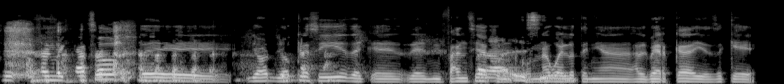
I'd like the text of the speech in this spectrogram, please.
pues, en mi caso, eh, yo, yo crecí de que de mi infancia con, un abuelo tenía alberca y es de que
